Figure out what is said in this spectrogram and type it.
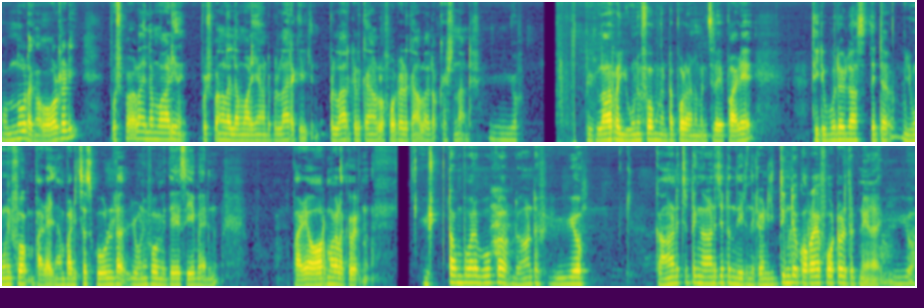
ഒന്നുകൂടെ അങ്ങ് ഓൾറെഡി പുഷ്പങ്ങളെല്ലാം വാടി പുഷ്പങ്ങളെല്ലാം വാടി ഞങ്ങളുടെ പിള്ളേരൊക്കെ ഇരിക്കുന്നു. പിള്ളേർക്ക് എടുക്കാനുള്ള ഫോട്ടോ എടുക്കാനുള്ള ലൊക്കേഷൻ ആണ് അയ്യോ. പിള്ളേരുടെ യൂണിഫോം കണ്ടപ്പോഴാണ് മനസ്സിലായത്. പഴയ തിരുപൂല വിലാസത്തിന്റെ യൂണിഫോം പഴയ ഞാൻ പഠിച്ച സ്കൂളിന്റെ യൂണിഫോം ഇതേ സെയിം ആയിരുന്നു. പഴയ ഓർമ്മകളൊക്കെ വരുന്നു. ഇഷ്ടം പോലെ പൂക്കളുണ്ട്. ആണ്ട് അയ്യോ. കാണിച്ചിട്ടും കാണിച്ചിട്ടും തീരുന്നില്ല. ഇതിന്റെ കുറേ ഫോട്ടോ എടുത്തിട്ടുണ്ട് ഞാൻ. അയ്യോ.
